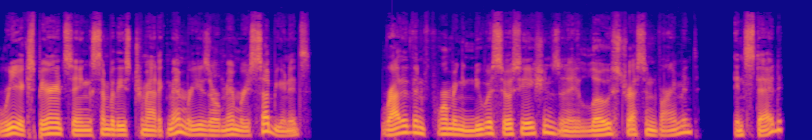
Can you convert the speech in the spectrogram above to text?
re experiencing some of these traumatic memories or memory subunits, rather than forming new associations in a low stress environment, instead,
